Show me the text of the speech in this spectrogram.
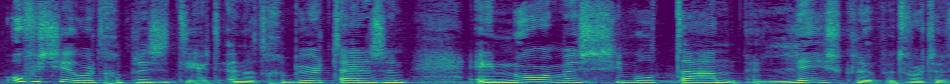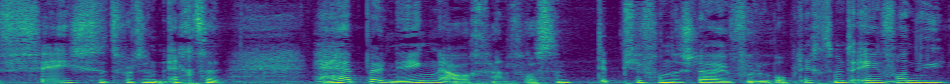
officieel wordt gepresenteerd. En dat gebeurt tijdens een enorme simultaan leesclub. Het wordt een feest, het wordt een echte happening. Nou, we gaan vast een tipje van de sluier voor u oplichten met een van die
